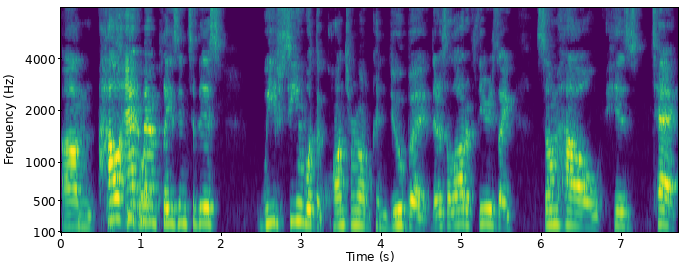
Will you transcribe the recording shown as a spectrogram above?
um, how Ant Man plays into this, we've seen what the quantum realm can do, but there's a lot of theories like somehow his tech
